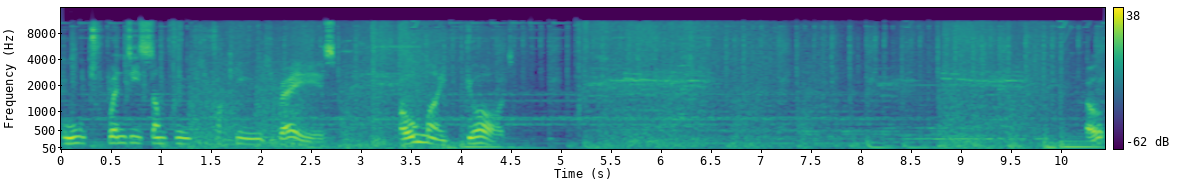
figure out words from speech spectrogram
all 20 something fucking rays. Oh my god. Oh.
